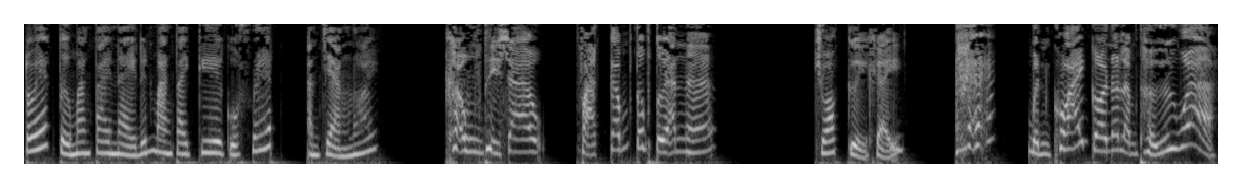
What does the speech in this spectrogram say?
toét từ mang tay này đến mang tay kia của Fred. Anh chàng nói. Không thì sao? Phạt cấm túc tụi anh hả? George cười khẩy. Mình khoái coi nó làm thử quá.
